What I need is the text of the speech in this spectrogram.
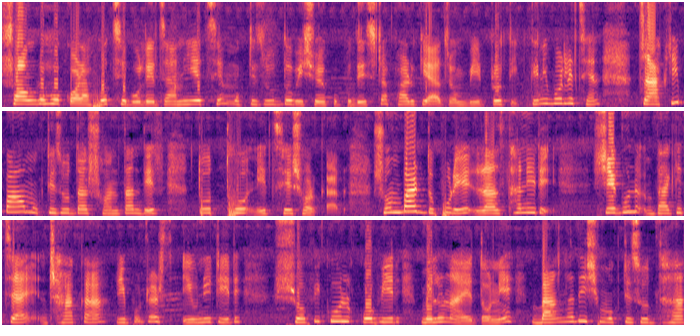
সংগ্রহ করা হচ্ছে বলে জানিয়েছে মুক্তিযুদ্ধ বিষয়ক উপদেষ্টা ফারুকি আজম বীর প্রতীক। তিনি বলেছেন, চাকরি পাওয়া মুক্তিযোদ্ধার সন্তানদের তথ্য নিচ্ছে সরকার। সোমবার দুপুরে রাজধানীর সেগুন বাগিচায় ঢাকা রিপোর্টার্স ইউনিটির শফিকুল কবির মিলনায়তনে বাংলাদেশ মুক্তিযোদ্ধা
